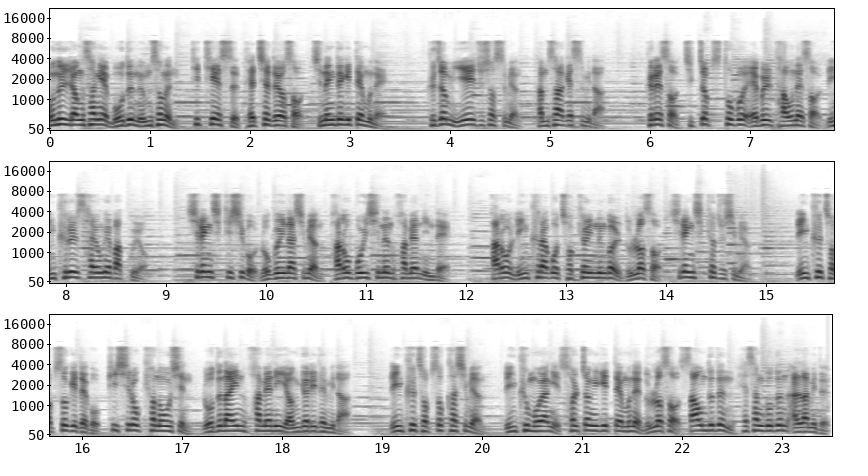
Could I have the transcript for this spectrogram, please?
오늘 영상의 모든 음성은 TTS 대체되어서 진행되기 때문에 그 점 이해해 주셨으면 감사하겠습니다. 그래서 직접 스토브 앱을 다운해서 링크를 사용해 봤고요. 실행시키시고 로그인하시면 바로 보이시는 화면인데 바로 링크라고 적혀 있는 걸 눌러서 실행시켜 주시면 링크 접속이 되고 PC로 켜놓으신 로드9 화면이 연결이 됩니다. 링크 접속하시면 링크 모양이 설정이기 때문에 눌러서 사운드든 해상도든 알람이든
